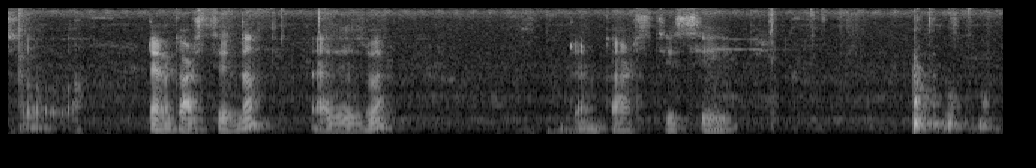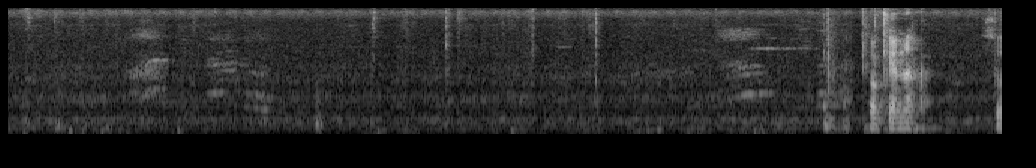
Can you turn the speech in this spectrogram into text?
సో టెన్ కార్డ్స్ తీద్దాం. యాజ్ యూజువల్ టెన్ కార్డ్స్ తీసి. ఓకేనా? సో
